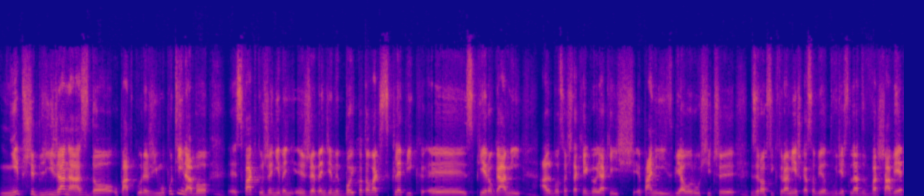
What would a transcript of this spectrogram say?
nie przybliża nas do upadku reżimu Putina, bo z faktu, że, nie, że będziemy bojkotować sklepik e, z pierogami albo coś takiego jakiejś pani z Białorusi czy z Rosji, która mieszka sobie od 20 lat w Warszawie,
